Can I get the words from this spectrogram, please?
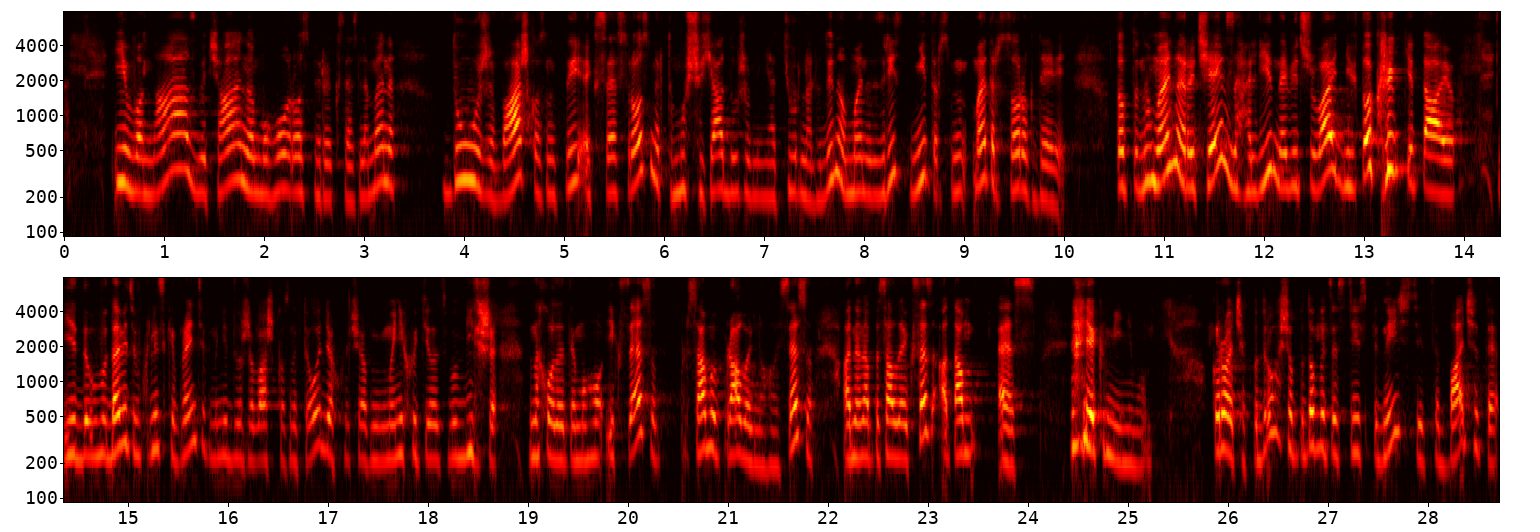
І вона, звичайно, мого розміру XS. Для мене дуже важко знайти XS розмір, тому що я дуже мініатюрна людина. У мене зріст метр 49. Тобто на мене речей взагалі не відчувають ніхто, крім Китаю. І навіть в українських брендів мені дуже важко знайти одяг, хоча б мені хотілося б більше знаходити мого XS, саме правильного XS, а не написали XS, а там S, як мінімум. Коротше, по-друге, що подобається з цій спідничці, це бачите,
